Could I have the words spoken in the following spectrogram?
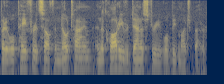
but it will pay for itself in no time, and the quality of your dentistry will be much better.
